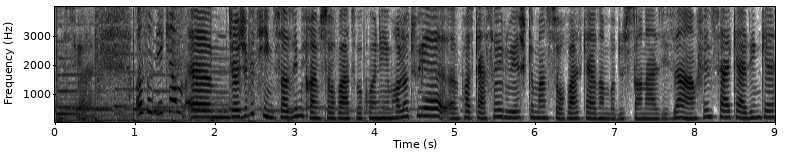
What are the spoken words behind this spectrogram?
بسیاره. آزاد یکم راجع به تیم سازی می‌خوایم صحبت بکنیم. حالا توی پادکست های رویش که من صحبت کردم با دوستان عزیزم خیلی سعی کردیم که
